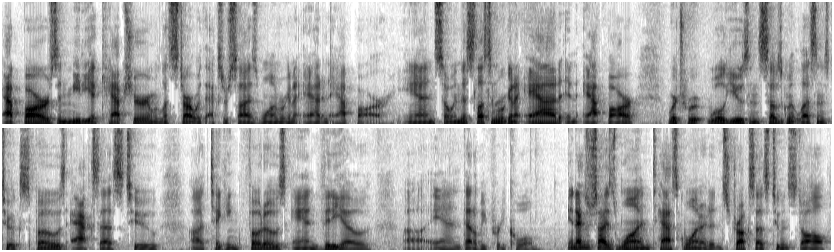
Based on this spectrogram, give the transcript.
app bars and media capture. And let's start with exercise one. We're going to add an app bar. And so in this lesson, we're going to add an app bar, which we'll use in subsequent lessons to expose access to uh, taking photos and video. Uh, and that'll be pretty cool. In exercise one, task one, it instructs us to install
